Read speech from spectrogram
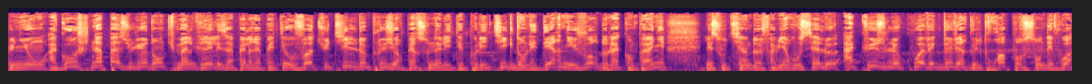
L'union à gauche n'a pas eu lieu donc malgré les appels répétés au vote utile de plusieurs personnalités politiques dans les derniers jours de la campagne. Les soutiens de Fabien Roussel accuse le coup avec 2,3% des voix.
